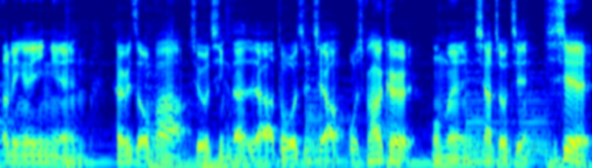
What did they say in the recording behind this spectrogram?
二零二一年台北走吧，就请大家多多指教。我是帕克，我们下周见，谢谢。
